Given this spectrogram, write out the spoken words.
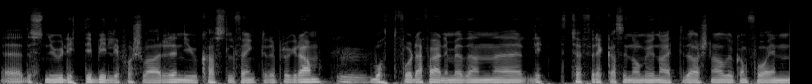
Uh, det snur litt i billigforsvarere. Newcastle for enklere program. Mm. Watford er ferdig med den litt tøffe rekka si nå med United og Arsenal. Du kan få inn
